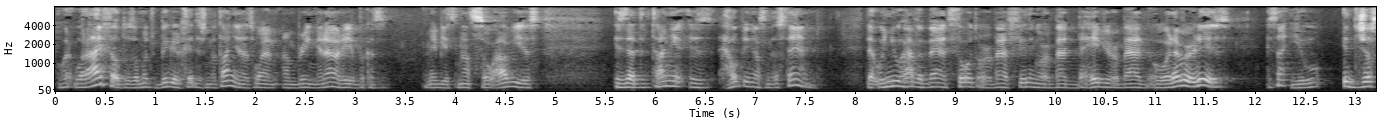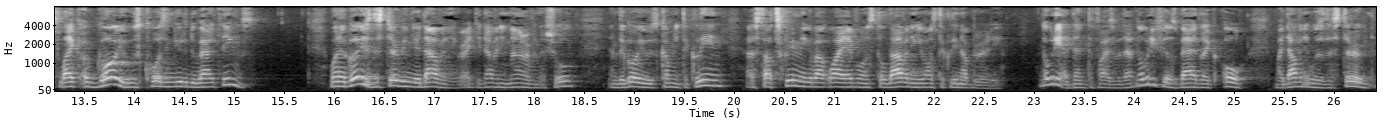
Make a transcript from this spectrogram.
What, what, I felt was a much bigger Chiddush in Tanya, that's why I'm, I'm, bringing it out here, because maybe it's not so obvious, is that the Tanya is helping us understand that when you have a bad thought or a bad feeling or a bad behavior or bad or whatever it is, it's not you. It's just like a goy who's causing you to do bad things. When a goy is disturbing your davening, right? You're davening Marav in the shul, and the goy who's coming to clean uh, starts screaming about why everyone's still davening, he wants to clean up already. Nobody identifies with that. Nobody feels bad like, oh, my davening was disturbed.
